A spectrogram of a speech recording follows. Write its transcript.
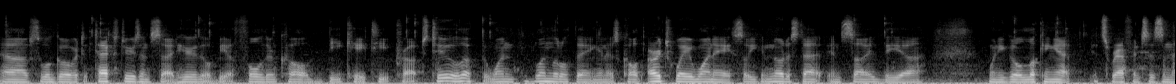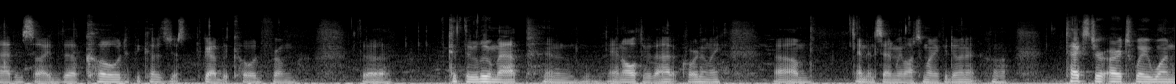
Uh, so we'll go over to textures. Inside here, there'll be a folder called BKT props 2. Look, the one one little thing, and it's called Archway 1A. So you can notice that inside the uh, when you go looking at its references and that inside the code, because just grab the code from the Cthulhu map and and alter that accordingly, um, and then send me lots of money for doing it. Texture Archway 1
